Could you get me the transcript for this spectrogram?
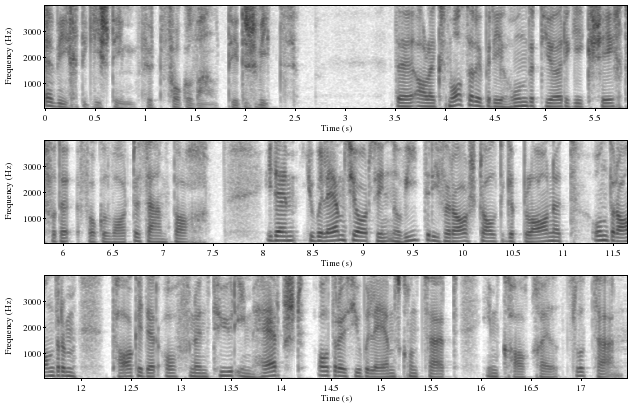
eine wichtige Stimme für die Vogelwelt in der Schweiz. Der Alex Moser über die 100-jährige Geschichte der Vogelwarte Sempach. In dem Jubiläumsjahr sind noch weitere Veranstaltungen geplant, unter anderem Tage der offenen Tür im Herbst oder ein Jubiläumskonzert im KKL zu Luzern.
